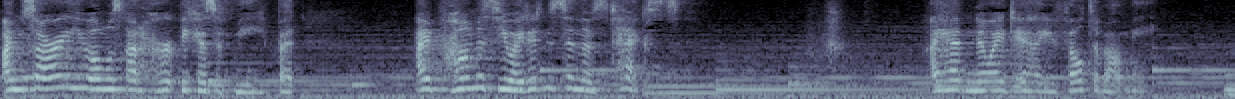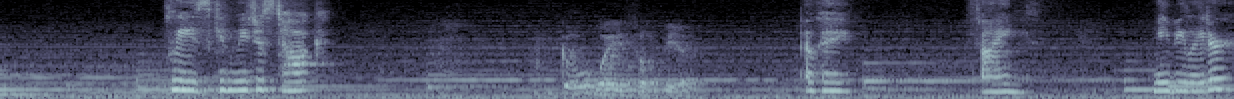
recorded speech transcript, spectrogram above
I'm sorry you almost got hurt because of me, but I promise you I didn't send those texts. I had no idea how you felt about me. Please, can we just talk? Go away, Sophia. Okay, fine. Maybe later?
